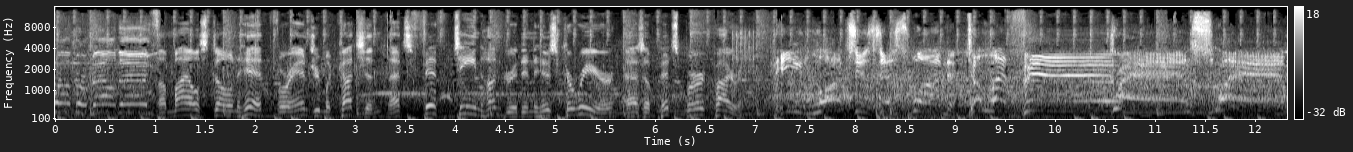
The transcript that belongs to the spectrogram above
Framber Valdez. A milestone hit for Andrew McCutchen. That's 1,500 in his career as a Pittsburgh Pirate. He launches this one to left field. Grand slam,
